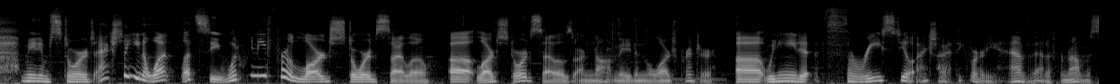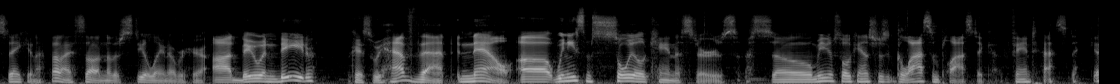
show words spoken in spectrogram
medium storage. Actually you know what? Let's see. What do we need for a large storage silo? Uh large storage silos are not made in the large printer. Uh we need three steel actually i think we already have that if i'm not mistaken. I thought i saw another steel lane over here. I do indeed Okay, so we have that. Now, uh, we need some soil canisters. So, medium soil canisters, glass and plastic. Fantastic. Do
